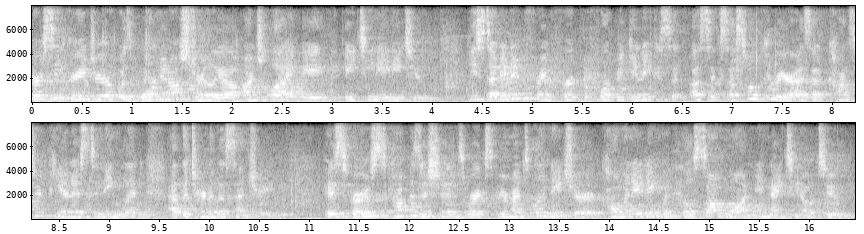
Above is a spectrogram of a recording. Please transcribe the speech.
Percy Grainger was born in Australia on July 8, 1882. He studied in Frankfurt before beginning a successful career as a concert pianist in England at the turn of the century. His first compositions were experimental in nature, culminating with Hill Song 1 in 1902.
